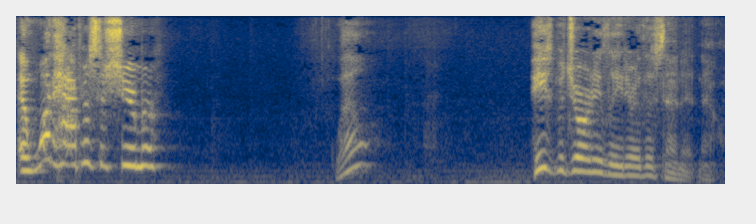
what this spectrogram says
And what happens to Schumer? Well, he's majority leader of the Senate now.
